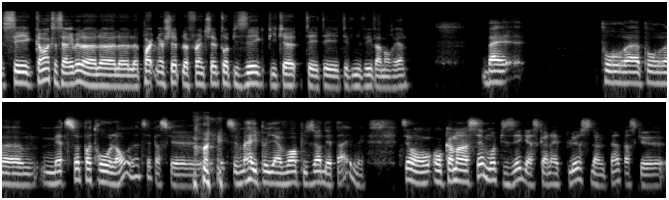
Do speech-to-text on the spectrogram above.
c'est comment que ça s'est arrivé le, partnership, le friendship, toi puis Zig, puis que tu es, venu vivre à Montréal? Ben, pour, euh, pour mettre ça pas trop long, là, parce que effectivement, il peut y avoir plusieurs détails, mais on, commençait, moi et Zig, à se connaître plus dans le temps parce que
